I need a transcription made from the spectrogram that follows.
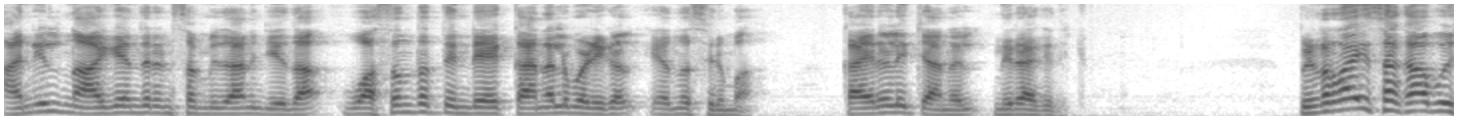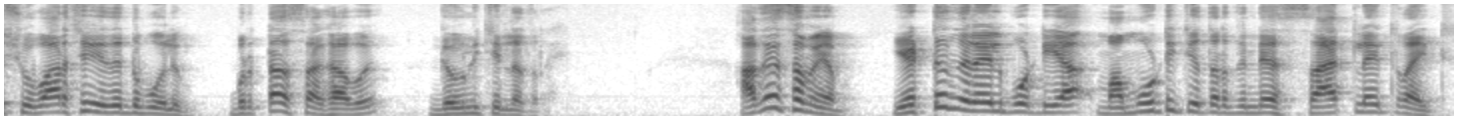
അനിൽ നാഗേന്ദ്രൻ സംവിധാനം ചെയ്ത വസന്തത്തിന്റെ കനൽ വഴികൾ എന്ന സിനിമ കൈരളി ചാനൽ നിരാകരിച്ചു. പിണറായി സഖാവ് ശുപാർശ ചെയ്തിട്ട് പോലും ബ്രിട്ട സഖാവ് ഗൗനിച്ചില്ലത്രേ. അതേസമയം എട്ട് നിലയിൽ പൊട്ടിയ മമ്മൂട്ടി ചിത്രത്തിന്റെ സാറ്റലൈറ്റ് റൈറ്റ്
